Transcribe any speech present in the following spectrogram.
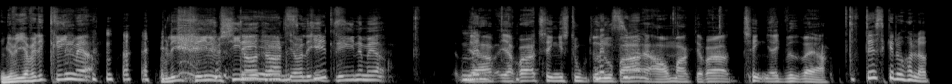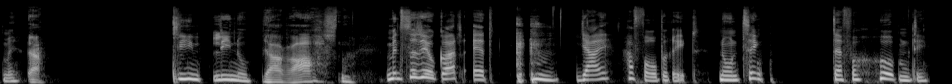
Jeg, vil, jeg vil ikke grine mere. Jeg vil ikke grine. Jeg vil sige noget, Karen. Jeg vil ikke grine mere. Men Jeg, jeg rører ting i studiet nu bare Simon- af afmagt. Jeg rører ting, jeg ikke ved, hvad er. det skal du holde op med. Ja. Lige, lige nu. Jeg er rasende. Men så er det jo godt, at jeg har forberedt nogle ting, der forhåbentlig...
